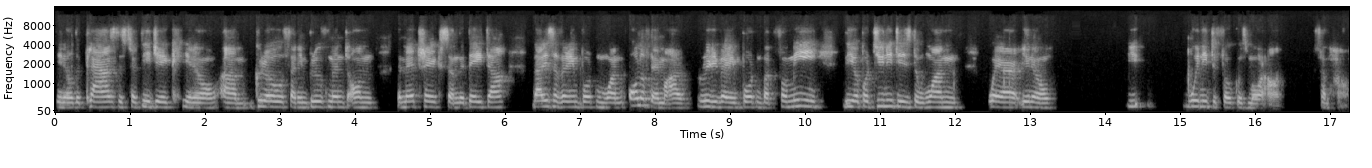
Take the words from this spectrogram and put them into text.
you know, the plans, the strategic, you know, um, growth and improvement on the metrics and the data that is a very important one. All of them are really very important, but for me, the opportunity is the one where you know you, we need to focus more on somehow.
